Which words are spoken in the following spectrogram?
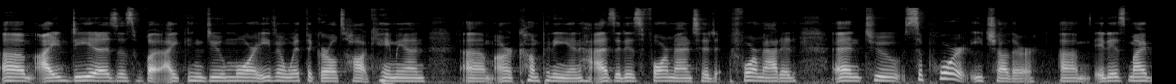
um, ideas as what i can do more. Even with the girl talk Cayman um, our company and as it is formatted formatted and to support each other. Um, it is my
